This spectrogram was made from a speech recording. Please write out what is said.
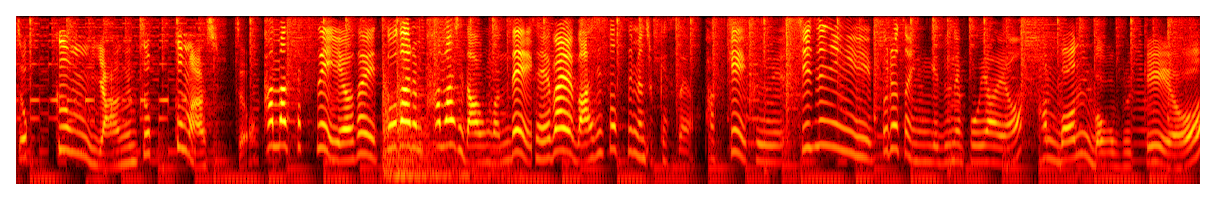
조금 양은 조금 아쉽죠. 파마 텍스에 이어서 또 다른 파맛이 나온 건데 제발 맛있었으면 좋겠어요. 밖에 그 시즈닝이 뿌려져 있는 게 눈에 보여요. 한번 먹어볼게요.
